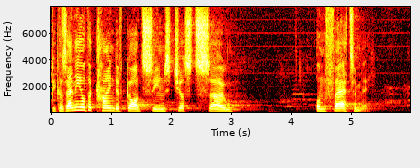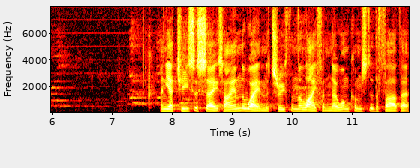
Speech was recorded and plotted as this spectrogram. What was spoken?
Because any other kind of God seems just so unfair to me. And yet Jesus says, I am the way and the truth and the life, and no one comes to the Father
